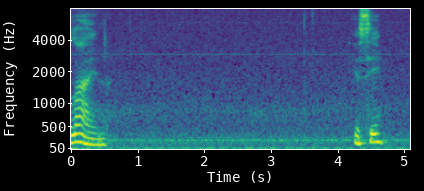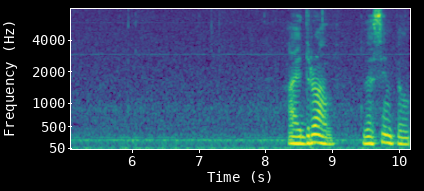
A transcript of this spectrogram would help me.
line. You see? I draw the simple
